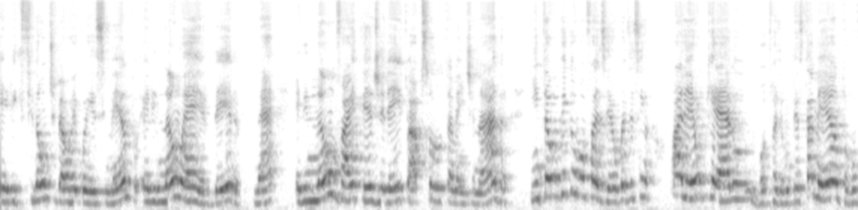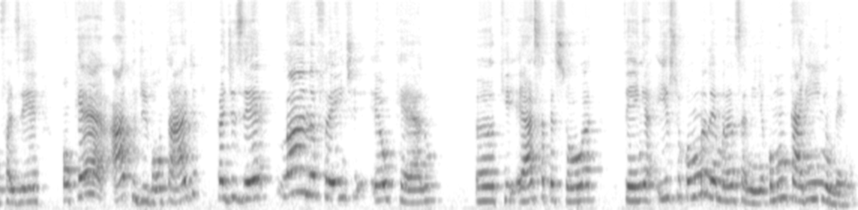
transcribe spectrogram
ele, se não tiver o reconhecimento, ele não é herdeiro, né? Ele não vai ter direito a absolutamente nada. Então, o que, que eu vou fazer? Eu vou dizer assim: olha, eu quero, vou fazer um testamento, vou fazer qualquer ato de vontade para dizer lá na frente eu quero uh, que essa pessoa tenha isso como uma lembrança minha, como um carinho meu,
